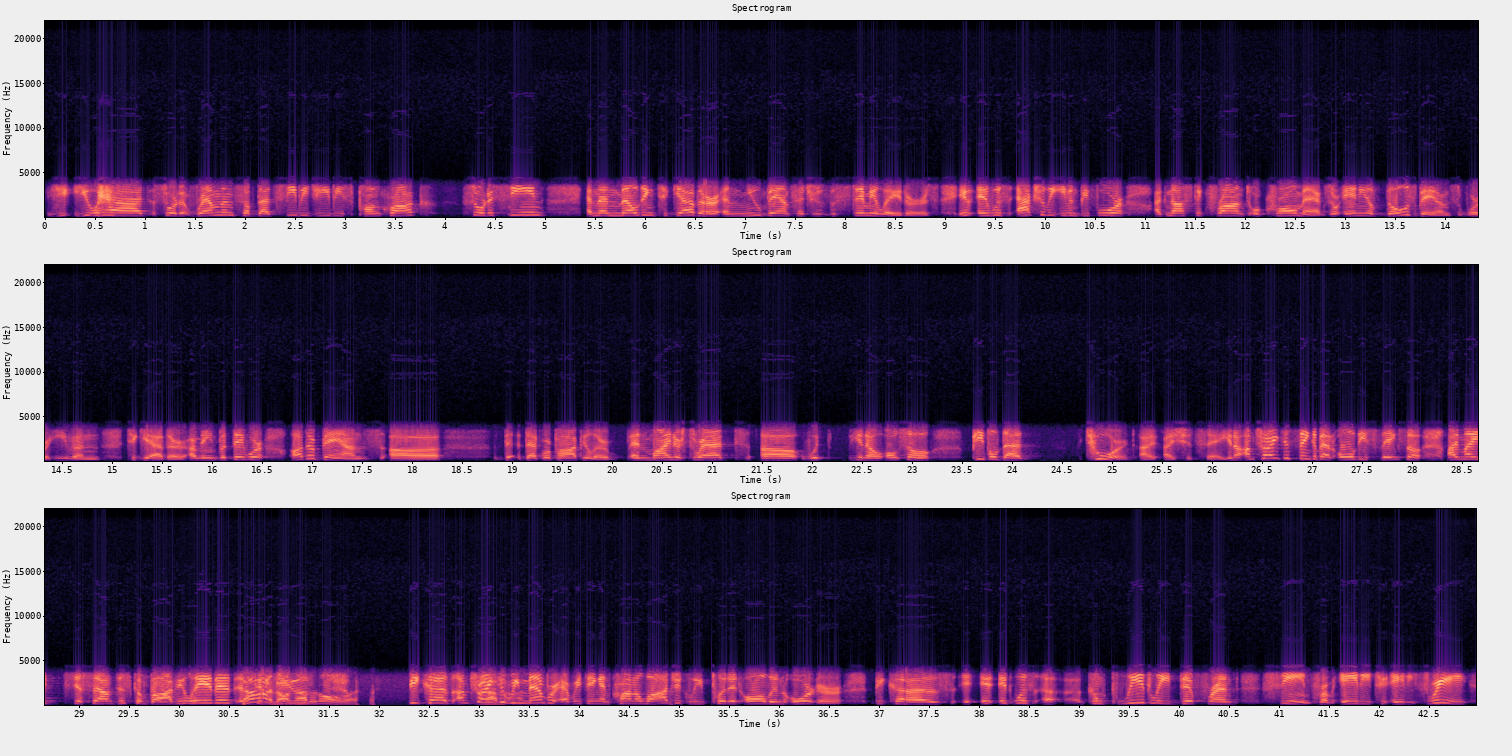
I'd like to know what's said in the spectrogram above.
you, you had sort of remnants of that CBGB's punk rock sort of scene and then melding together and new bands such as the Stimulators. It, it was actually even before Agnostic Front or Cro-Mags or any of those bands were even together. I mean, but they were other bands uh, th- that were popular, and Minor Threat uh, would, you know, also people that toured, I, I should say. You know, I'm trying to think about all these things, so I might just sound discombobulated and no, confused. No, not at all. because I'm trying to remember everything and chronologically put it all in order because it, it, it was a, a completely different scene from 80 to 83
